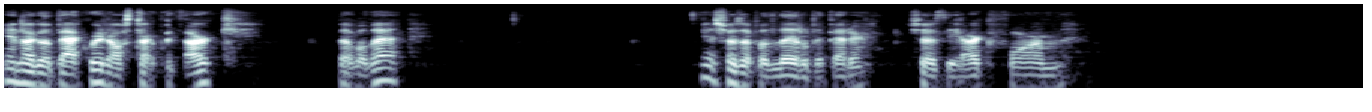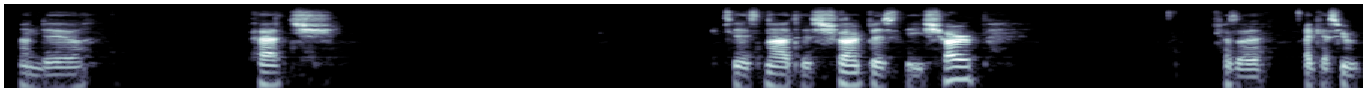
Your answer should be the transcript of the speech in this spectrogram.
And I'll go backward. I'll start with arc, bevel that. It shows up a little bit better. Shows the arc form undo, patch. See, it's not as sharp as the sharp, as a, I guess you,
